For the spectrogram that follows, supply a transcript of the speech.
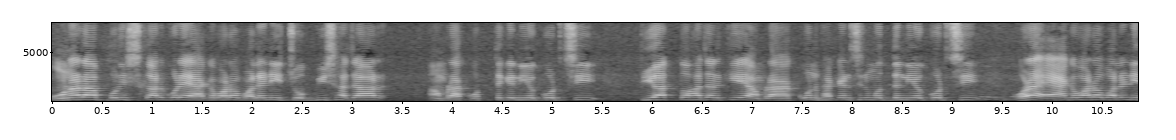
ওনারা পরিষ্কার করে একবারও বলেনি, চব্বিশ হাজার আমরা কোত্থেকে নিয়োগ করছি, তিয়াত্তর হাজারকে আমরা কোন ভ্যাকেন্সির মধ্যে নিয়োগ করছি। ওরা একবারও বলেনি,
